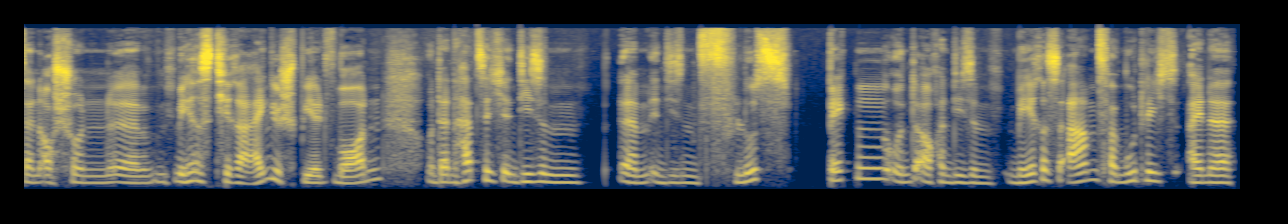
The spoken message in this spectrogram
dann auch schon äh, Meerestiere eingespielt worden. Und dann hat sich in diesem, ähm, in diesem Flussbecken und auch in diesem Meeresarm vermutlich eine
